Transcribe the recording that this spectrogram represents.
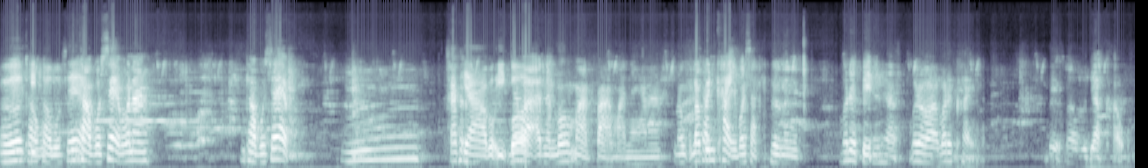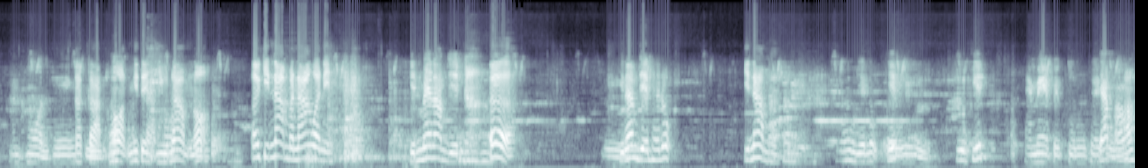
เออกินข้าวบ่แซ่ข้าบวบ่แซ่บบ่นางข้าวบ่แซ่บอืมคักยาบ่อีกบ่บ่ว่าอันนั้นบ่หมาดปากหมาดหยังอะนะเราเราเป็นไข่บ่สักเครื่องนึง ไม่ได้เป็นฮะไม่ได้ว่าไม่ได้ไข่แบบว่าบ่อยากเข้ามันร้อนแฮงอากาศร้อนมีแต่หิวน้ำเนาะเอ้ยกินน้ำมานั่งวันนี้ กินแม่น้ำเย็น เออ กินน้ำเย็นให้ลูกกินน้ำค่ะน้ำเย็นน้ำเย็นลูกกิเย็นนดูกินให้แม่ไปปรุงใส่ยับถุงเอาเนาะ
